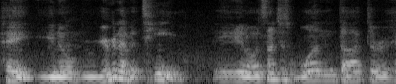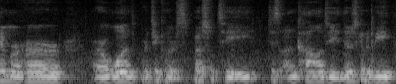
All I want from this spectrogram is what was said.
hey, you know, you're gonna have a team. You know, it's not just one doctor, him or her, or one particular specialty, just oncology. There's gonna be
